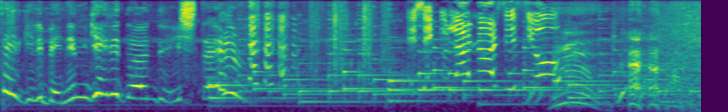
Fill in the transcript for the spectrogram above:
Sevgili benim geri döndü işte. Teşekkürler Narsisyo.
